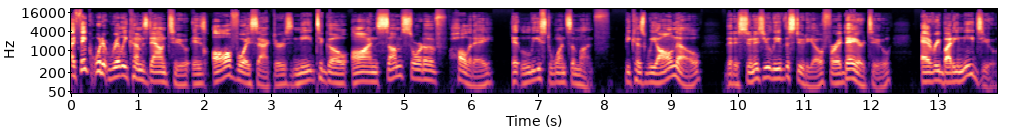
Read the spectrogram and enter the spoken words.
I think what it really comes down to is all voice actors need to go on some sort of holiday at least once a month because we all know that as soon as you leave the studio for a day or two, everybody needs you.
